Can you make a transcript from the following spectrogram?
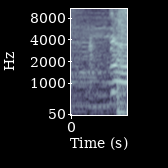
will not.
